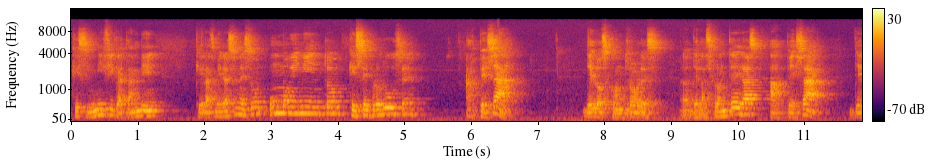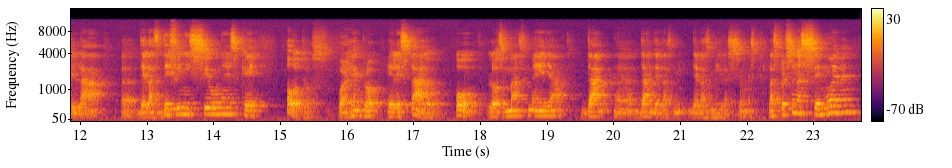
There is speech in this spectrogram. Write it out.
que significa también que las migraciones son un movimiento que se produce a pesar de los controles eh, de las fronteras, a pesar de, la, eh, de las definiciones que otros, por ejemplo el Estado o los más media dan, eh, dan de, las, de, las, migraciones. Las personas se mueven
